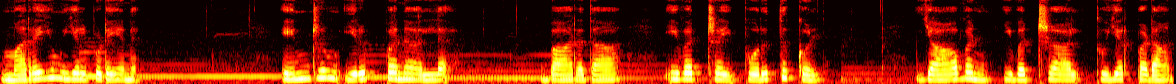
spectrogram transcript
மறையும் இயல்புடையன. என்றும் இருப்பன அல்ல. பாரதா இவற்றை பொறுத்துக்கொள். யாவன் இவற்றால் துயர்படான்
